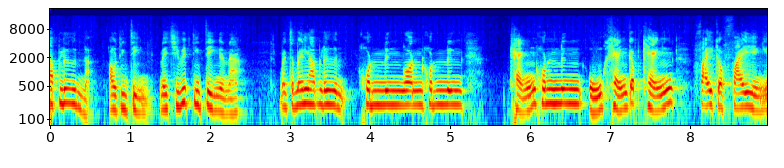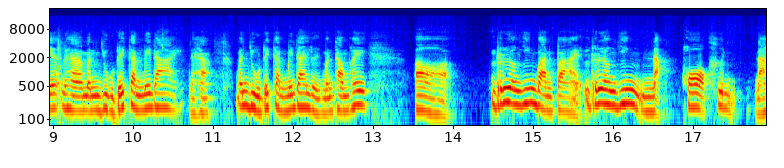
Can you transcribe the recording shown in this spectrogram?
รับลื่นอะเอาจริง ๆ ในชีวิตจริงๆอะนะ มันจะไม่รับลื่น คนหนึ่งงอน คนหนึ่งแข็ง คนหนึ่งโอ้แข็งกับแข็ง ไฟกับไฟอย่างเงี้ยนะคะ มันอยู่ด้วยกันไม่ได้นะคะ มันอยู่ด้วยกันไม่ได้เลย มันทำให้ เรื่องยิ่งบานปลาย เรื่องยิ่งหนักข้อขึ้นนะ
